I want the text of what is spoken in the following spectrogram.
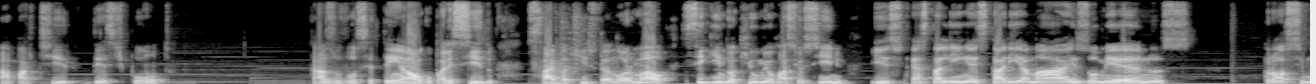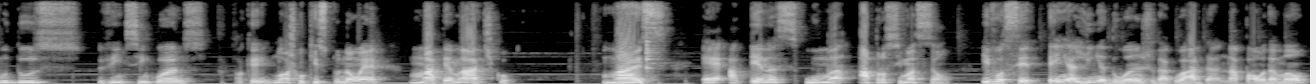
a partir deste ponto, Caso você tenha algo parecido, saiba que isso é normal. Seguindo aqui o meu raciocínio, isso, esta linha estaria mais ou menos próximo dos 25 anos, ok? Lógico que isto não é matemático, mas é apenas uma aproximação. E você tem a linha do anjo da guarda na palma da mão?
